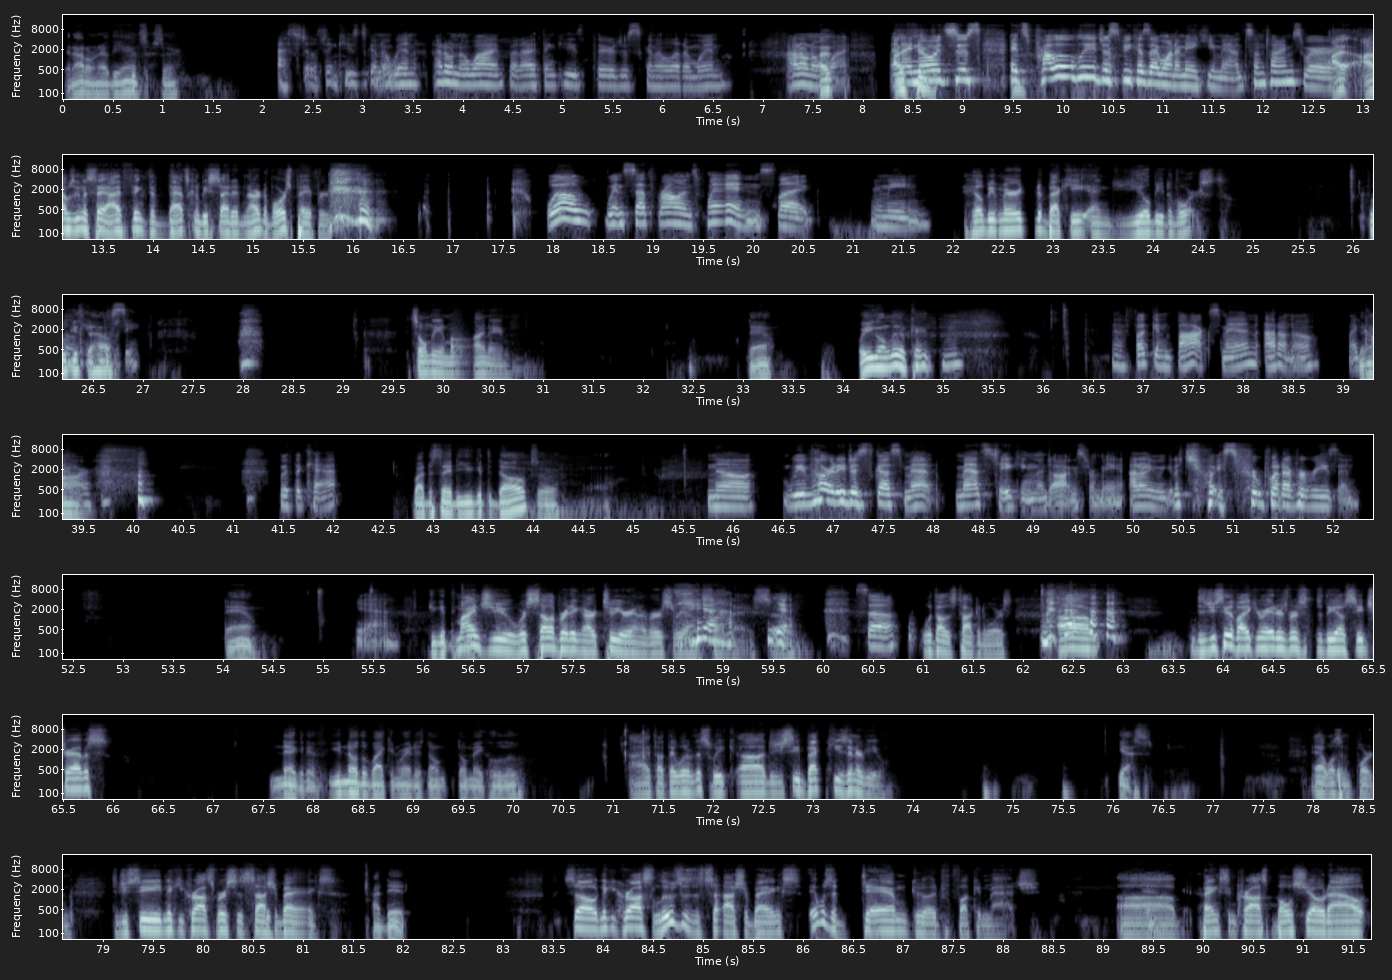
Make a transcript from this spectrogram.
And I don't have the answer, sir. I still think he's gonna win. I don't know why, but I think he's they're just gonna let him win. I don't know I- why. And I I, know think- it's just it's probably just because I want to make you mad sometimes where I, I was going to say, I think that that's going to be cited in our divorce papers. well, when Seth Rollins wins, like I mean, He'll be married to Becky and you'll be divorced. Who gets okay, the we'll house? see. It's only in my name. Damn. Where you gonna live, Kate? Hmm? A fucking box, man. I don't know. My Damn. car. With a cat. About to say, do you get the dogs or No, we've already discussed Matt. Matt's taking the dogs from me. I don't even get a choice for whatever reason. damn? Yeah. Did you get the Mind you, we're celebrating our two year anniversary on Yeah, Sunday. So, yeah. So, with all this talking of divorce, Um, did you see the Viking Raiders versus the OC, Travis? negative? You know the Viking Raiders don't don't make Hulu. I thought they would have this week. Uh, did you see Becky's interview? Yes, That wasn't important. Did you see Nikki Cross versus Sasha Banks? I did. So Nikki Cross loses to Sasha Banks. It was a damn good fucking match. Uh, Banks and Cross both showed out.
